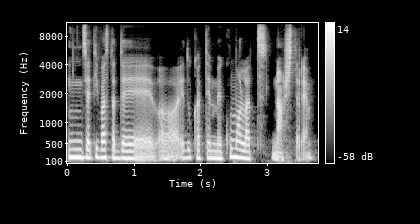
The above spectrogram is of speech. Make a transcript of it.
inițiativa asta de uh, Educateme? Cum a luat naștere?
